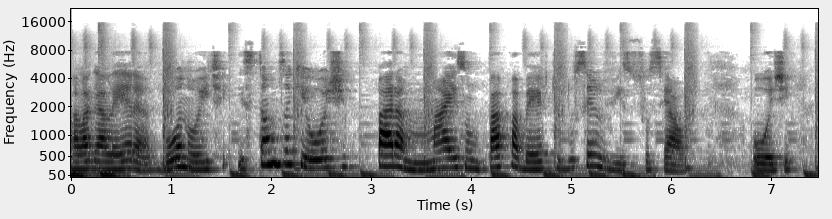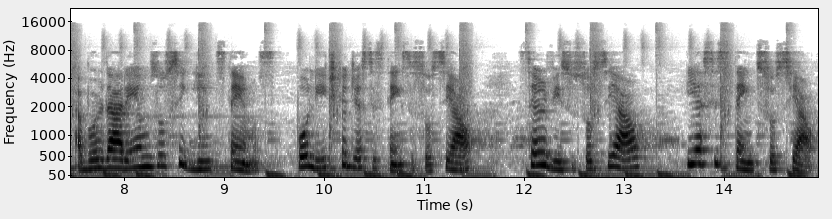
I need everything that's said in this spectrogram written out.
Fala galera, boa noite. Estamos aqui hoje para mais um papo aberto do serviço social. Hoje abordaremos os seguintes temas: política de assistência social, serviço social e assistente social.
